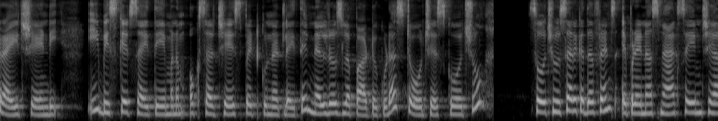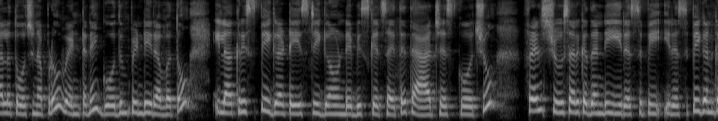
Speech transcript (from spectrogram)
ట్రై చేయండి. ఈ బిస్కెట్స్ అయితే మనం ఒకసారి చేసి పెట్టుకున్నట్లయితే నెల రోజుల పాటు కూడా స్టోర్ చేసుకోవచ్చు. సో చూసారు కదా ఫ్రెండ్స్ ఎప్పుడైనా స్నాక్స్ ఏం చేయాలో తోచినప్పుడు వెంటనే గోధుమ పిండి రవ్వతో ఇలా క్రిస్పీగా టేస్టీగా ఉండే బిస్కెట్స్ అయితే తయారు చేసుకోవచ్చు. ఫ్రెండ్స్ చూసారు కదండి ఈ రెసిపీ. ఈ రెసిపీ కనుక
